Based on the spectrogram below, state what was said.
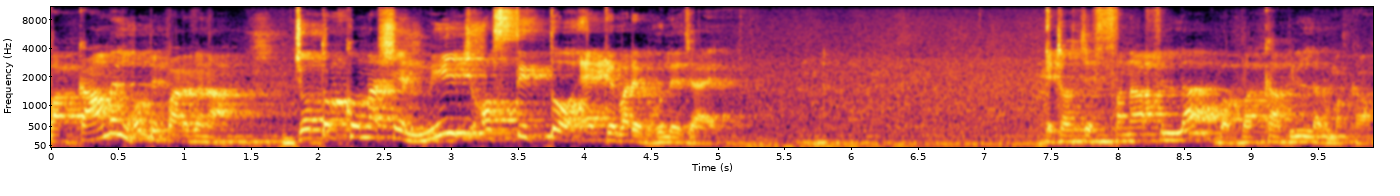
বা কামেল হতে পারবে না, যতক্ষণ না সে নিজ অস্তিত্ব একেবারে ভুলে যায়। এটা হচ্ছে ফানাফিল্লা বা বাকাবিল্লার মাকাম।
